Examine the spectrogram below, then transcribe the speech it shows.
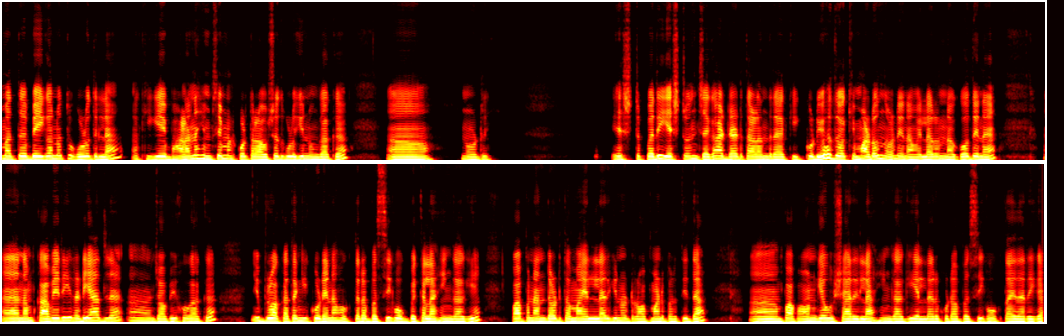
ಮತ್ತು ಬೇಗನೂ ತೊಗೊಳೋದಿಲ್ಲ ಆಕಿಗೆ ಭಾಳನ ಹಿಂಸೆ ಮಾಡ್ಕೊಳ್ತಾಳೆ ಔಷಧಗಳಿಗೆ ನುಂಗಾಕ. ಆ, ನೋಡ್ರಿ. ಎಷ್ಟು ಪರಿ ಎಷ್ಟೊಂದು ಜಾಗ ಅಡ್ಡಾಡ್ತಾಳಂದ್ರೆ ಆಕಿ ಕುಡಿಯೋದು ಆಕಿ ಮಾಡೋದು ನೋಡಿ ನಾವೆಲ್ಲರೂ ನಗೋದೇನ. ನಮ್ಮ ಕಾವೇರಿ ರೆಡಿ ಆದ್ಲ ಜಾಬಿಗೆ ಹೋಗಾಕ. ಇಬ್ಬರು ಅಕ್ಕ ತಂಗಿ ಕೂಡೇನ ಹೋಗ್ತಾರೆ, ಬಸ್ಸಿಗೆ ಹೋಗ್ಬೇಕಲ್ಲ ಹೀಗಾಗಿ. ಪಾಪ ನನ್ನ ದೊಡ್ಡ ತಮ್ಮ ಎಲ್ಲರಿಗೂ ಡ್ರಾಪ್ ಮಾಡಿ ಬರ್ತಿದ್ದ. ಪಾಪ ಅವನಿಗೆ ಹುಷಾರಿಲ್ಲ, ಹೀಗಾಗಿ ಎಲ್ಲರೂ ಕೂಡ ಬಸ್ಸಿಗೆ ಹೋಗ್ತಾ ಇದ್ದಾರೆ ಈಗ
